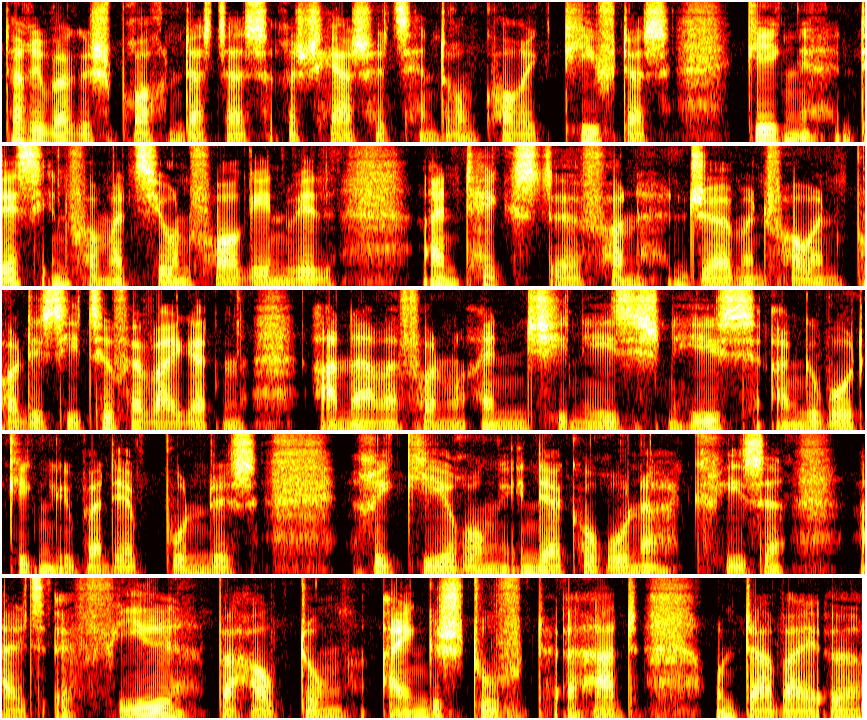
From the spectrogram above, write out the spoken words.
darüber gesprochen, dass das Recherchezentrum Korrektiv, das gegen Desinformation vorgehen will, ein Text äh, von German Foreign Policy zur verweigerten Annahme von einem chinesischen Hilfsangebot gegenüber der Bundesregierung in der Corona-Krise als äh, Fehlbehauptung eingestuft hat und dabei äh,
